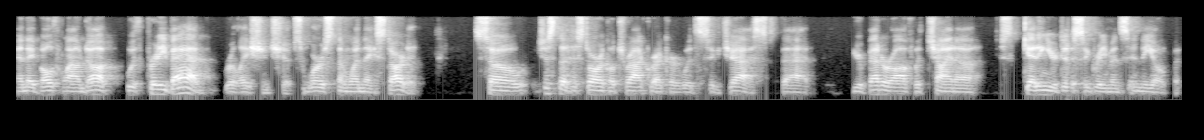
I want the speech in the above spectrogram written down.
and they both wound up with pretty bad relationships, worse than when they started. So, just the historical track record would suggest that you're better off with China just getting your disagreements in the open.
